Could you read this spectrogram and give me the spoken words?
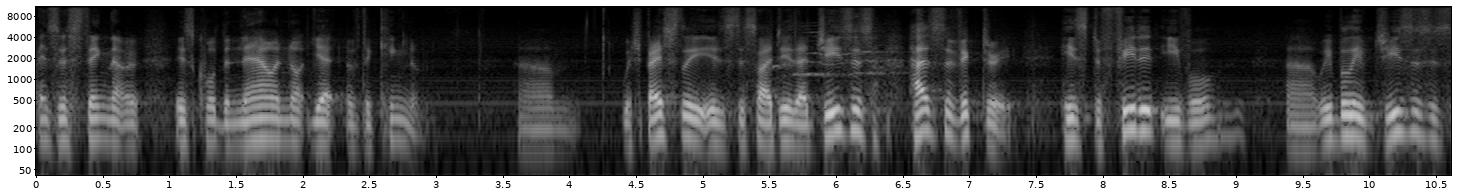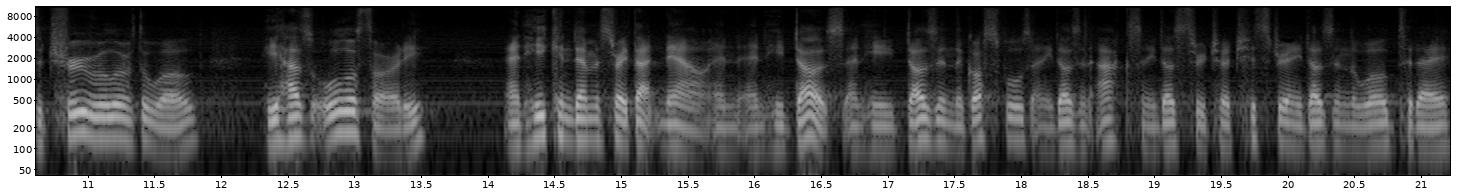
is this thing that is called the now and not yet of the kingdom. Um, which basically is this idea that Jesus has the victory. He's defeated evil. Uh, we believe Jesus is the true ruler of the world. He has all authority, and he can demonstrate that now, and, and he does. And he does in the Gospels, and he does in Acts, and he does through church history, and he does in the world today.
